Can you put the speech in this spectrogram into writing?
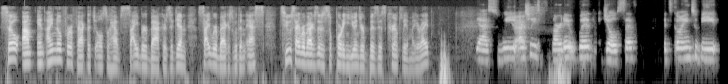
So, um, and I know for a fact that you also have cyber backers. Again, cyber backers with an S. Two cyber backers that are supporting you and your business currently. Am I right? Yes. We yes. actually started with Joseph. It's going to be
